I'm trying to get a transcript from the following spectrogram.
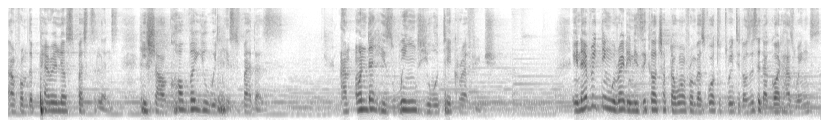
and from the perilous pestilence. He shall cover you with his feathers and under his wings you will take refuge. In everything we read in Ezekiel chapter 1 from verse 4 to 20, does it say that God has wings?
